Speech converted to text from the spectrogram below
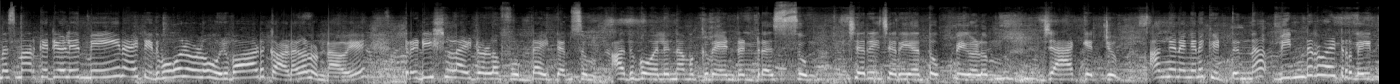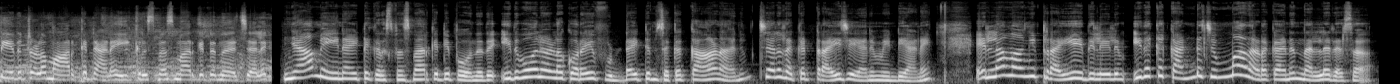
ക്രിസ്മസ് മാർക്കറ്റുകളിൽ മെയിനായിട്ട് ഇതുപോലുള്ള ഒരുപാട് കടകളുണ്ടാവേ. ട്രഡീഷണൽ ആയിട്ടുള്ള ഫുഡ് ഐറ്റംസും അതുപോലെ നമുക്ക് വേണ്ട ഡ്രസ്സും ചെറിയ ചെറിയ തൊപ്പികളും ജാക്കറ്റും അങ്ങനെ അങ്ങനെ കിട്ടുന്ന വിന്ററുമായിട്ട് റിലേറ്റ് ചെയ്തിട്ടുള്ള മാർക്കറ്റാണ് ഈ ക്രിസ്മസ് മാർക്കറ്റ് എന്ന് വെച്ചാൽ ഞാൻ മെയിനായിട്ട് ക്രിസ്മസ് മാർക്കറ്റിൽ പോകുന്നത് ഇതുപോലുള്ള കുറേ ഫുഡ് ഐറ്റംസ് ഒക്കെ കാണാനും ചിലതൊക്കെ ട്രൈ ചെയ്യാനും വേണ്ടിയാണ്. എല്ലാം വാങ്ങി ട്രൈ ചെയ്തില്ലെങ്കിലും ഇതൊക്കെ കണ്ട് ചുമ്മാ നടക്കാനും നല്ല രസമാണ്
